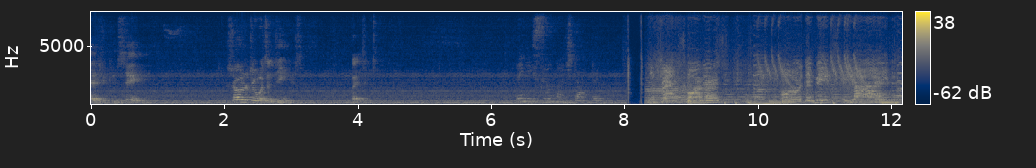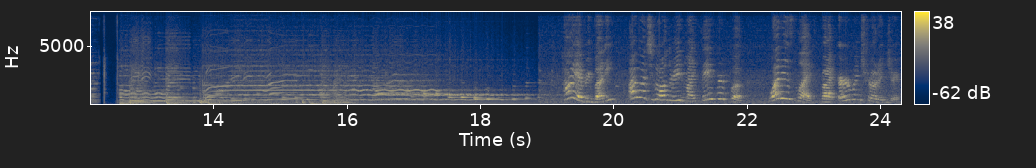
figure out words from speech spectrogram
As you can see, Schrodinger was a genius, basically. Thank you so much, Doctor. The Transformers, more than beats the eye. everybody. I want you all to read my favorite book, What is Life by Erwin Schrodinger.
